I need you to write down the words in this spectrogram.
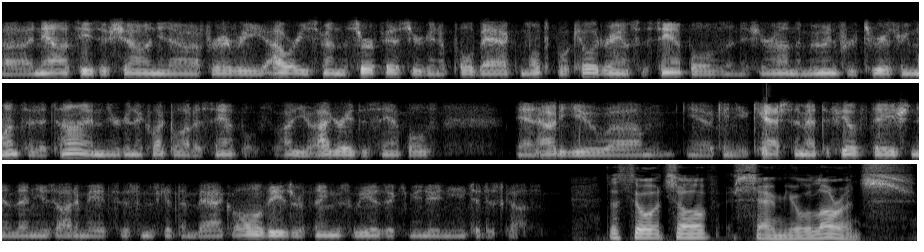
uh, uh, analyses have shown, you know, for every hour you spend on the surface, you're going to pull back multiple kilograms of samples. And if you're on the moon for two or three months at a time, you're going to collect a lot of samples. So how do you hydrate the samples? And how do you, um, you know, can you cache them at the field station and then use automated systems to get them back? All of these are things we as a community need to discuss. The thoughts of Samuel Lawrence.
